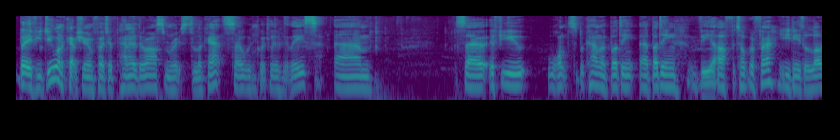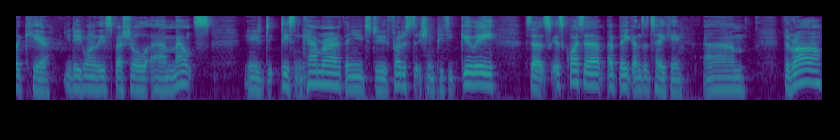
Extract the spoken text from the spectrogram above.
but if you do want to capture your own photo pano, there are some routes to look at, so we can quickly look at these. Um, so if you want to become a budding, a budding VR photographer, you need a lot of gear. You need one of these special um, mounts, you need a decent camera, then you need to do photo stitching PTGui, so it's, it's quite a, a big undertaking. Um, there are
